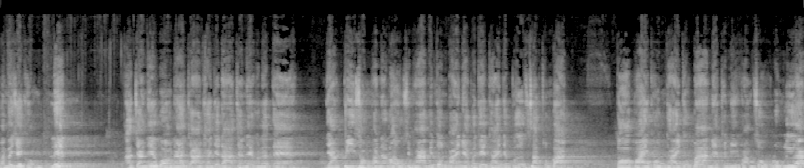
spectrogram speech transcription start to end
มันไม่ใช่ของเล่น อาจารย์เนวบอกนะอาจารย์ใครจะด่าอาจารย์เนวก็แล้วแต่อย่างปี 2565 เป็นต้นไปเนี่ยประเทศไทยจะเปิดทรัพย์สมบัติ ต่อไปคนไทยทุกบ้านเนี่ยจะมีความสุขรุ่งเรือง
